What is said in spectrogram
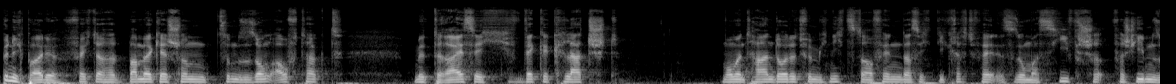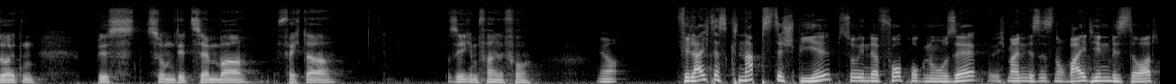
Bin ich bei dir. Fechter hat Bamberg ja schon zum Saisonauftakt mit 30 weggeklatscht. Momentan deutet für mich nichts darauf hin, dass sich die Kräfteverhältnisse so massiv verschieben sollten bis zum Dezember. Fechter sehe ich im Fall vor. Ja. Vielleicht das knappste Spiel, so in der Vorprognose. Ich meine, es ist noch weit hin bis dort.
